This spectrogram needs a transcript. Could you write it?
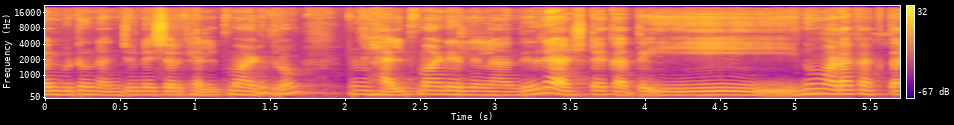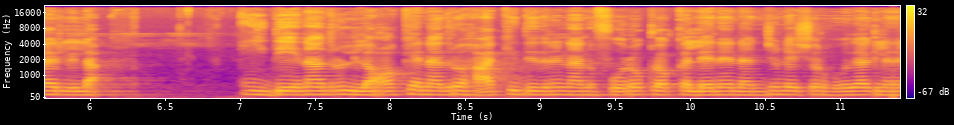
ಬಂದ್ಬಿಟ್ಟು ನಂಜುಂಡೇಶ್ವರ್ಗೆ ಹೆಲ್ಪ್ ಮಾಡಿದ್ರು. ಹೆಲ್ಪ್ ಮಾಡಿರಲಿಲ್ಲ ಅಂದಿದ್ರೆ ಅಷ್ಟೇ ಕತೆ, ಏನೂ ಮಾಡೋಕ್ಕಾಗ್ತಾ ಇರಲಿಲ್ಲ. ಇದೇನಾದರೂ ಲಾಕ್ ಏನಾದರೂ ಹಾಕಿದ್ದಿದ್ರೆ ನಾನು ಫೋರ್ ಓ ಕ್ಲಾಕಲ್ಲೇ ನಂಜುಂಡೇಶ್ವರ್ ಹೋದಾಗ್ಲೇ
